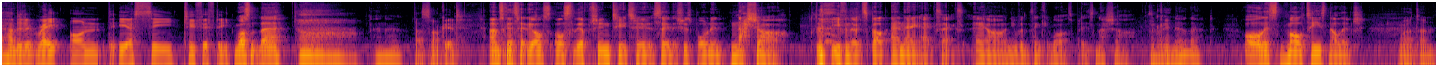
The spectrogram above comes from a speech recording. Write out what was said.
How did it rate on the ESC 250? Wasn't there? That's not good. I'm just going to take the als- also the opportunity to say that she was born in Nashar, even though it's spelled N-A-X-X-A-R, and you wouldn't think it was, but it's Nashar. So Okay. I know that. All this Maltese knowledge. Well done.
